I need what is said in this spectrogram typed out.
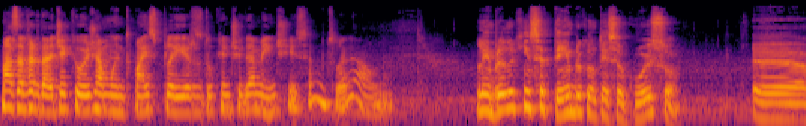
mas a verdade é que hoje há muito mais players do que antigamente, e isso é muito legal, né? Lembrando que em setembro, quando tem seu curso, é,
